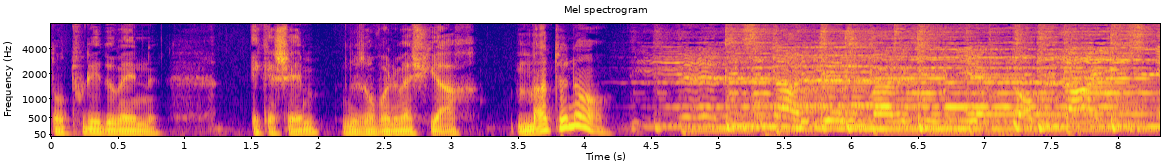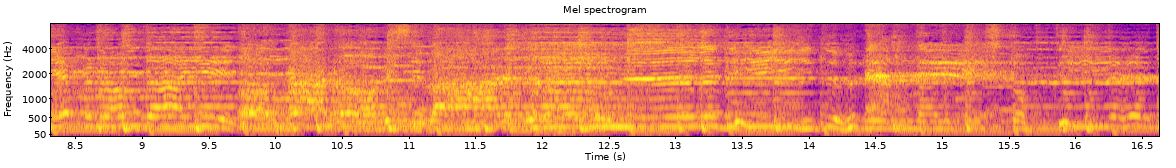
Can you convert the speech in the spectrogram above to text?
dans tous les domaines. Et qu'Hachem nous envoie le Mashiach maintenant. noche de mar que niepto plajis, niepro dajis. Oka robi se vargo. Ne gdje idu, ne narkisto ti je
